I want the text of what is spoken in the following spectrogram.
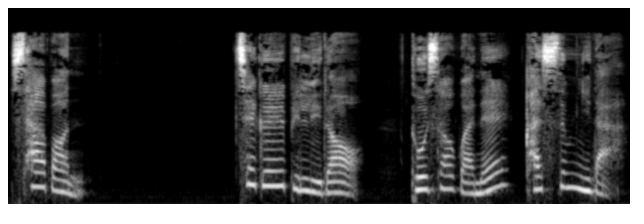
4번. 책을 빌리러 도서관에 갔습니다.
